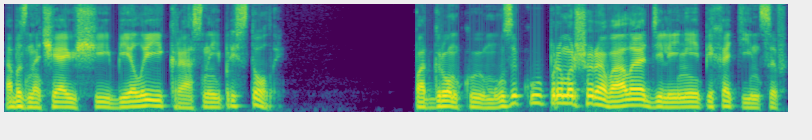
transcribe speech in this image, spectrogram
обозначающие белые и красные престолы. Под громкую музыку промаршировало отделение пехотинцев,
